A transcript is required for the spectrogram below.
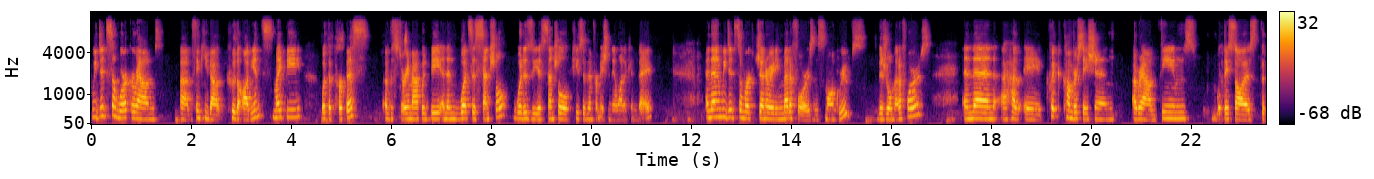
we did some work around um, thinking about who the audience might be, what the purpose of the story map would be, and then what's essential. What is the essential piece of information they want to convey? And then we did some work generating metaphors in small groups, visual metaphors. And then I had a quick conversation around themes, what they saw as the,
